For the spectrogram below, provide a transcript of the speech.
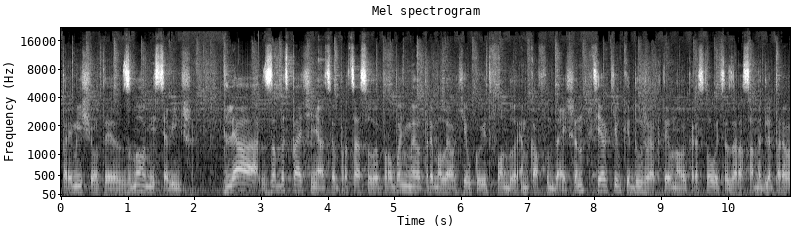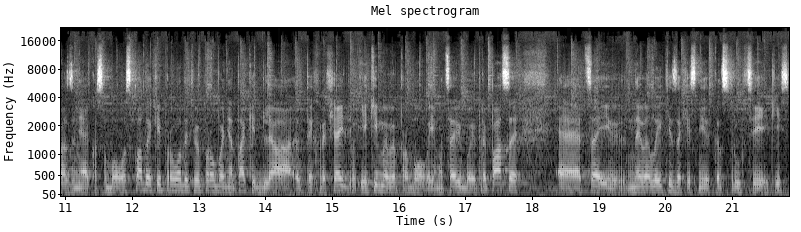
переміщувати з одного місця в інше. Для забезпечення цього процесу випробувань ми отримали автівку від фонду МК Foundation. Ці автівки дуже активно використовуються зараз саме для перевезення як особового складу, який проводить випробування, так і для тих речей, які ми випробовуємо. Це і боєприпаси, це і невеликі захисні конструкції якісь.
